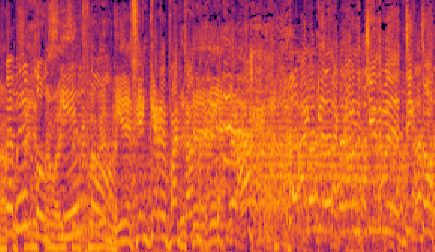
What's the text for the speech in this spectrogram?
Ah, Fue a ver el ahí, concierto. Y decían que era el fantasma. Hay que sacar un chisme de TikTok.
